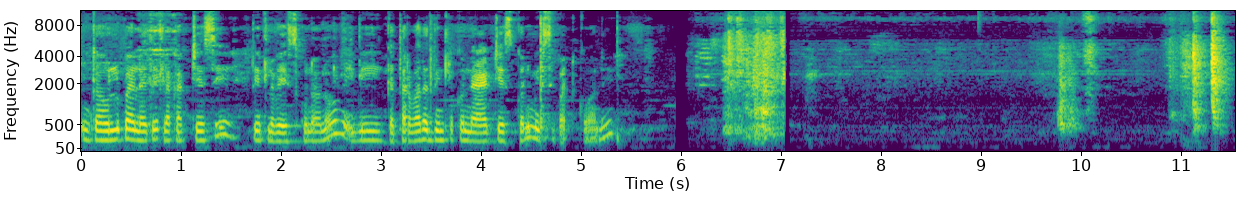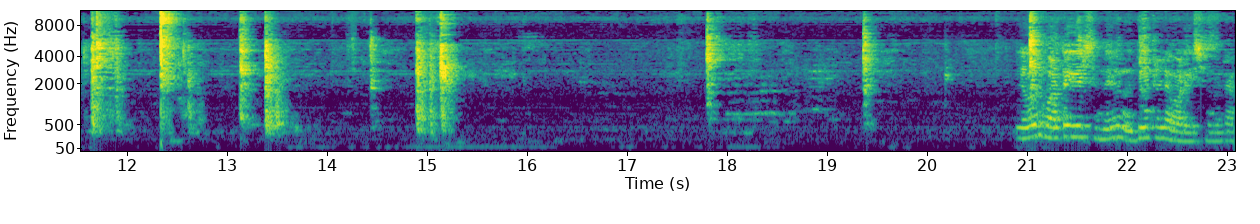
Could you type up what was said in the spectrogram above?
ఇంకా ఉల్లిపాయలు అయితే ఇట్లా కట్ చేసి దీంట్లో వేసుకున్నాను. ఇవి ఇంకా తర్వాత దీంట్లో కొన్ని యాడ్ చేసుకొని మిక్సీ పట్టుకోవాలి. ఎవరు వంట చేసింది? దీంట్లోనే పడేసింది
